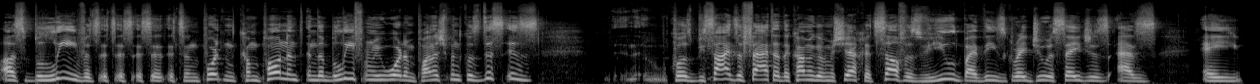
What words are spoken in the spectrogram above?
us believe it's it's it's it's, a, it's an important component in the belief in reward and punishment because this is because besides the fact that the coming of Mashiach itself is viewed by these great Jewish sages as a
